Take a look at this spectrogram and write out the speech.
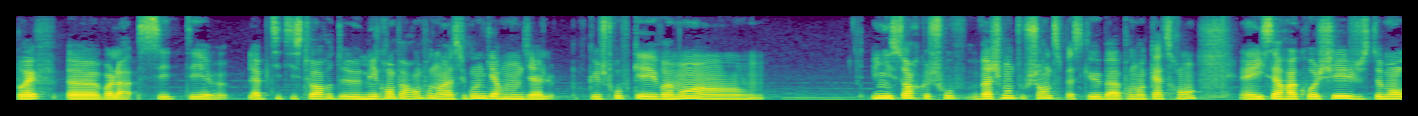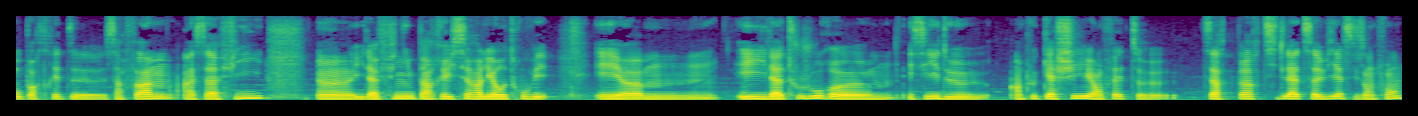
Bref, euh, voilà, c'était euh, la petite histoire de mes grands-parents pendant la Seconde Guerre mondiale, que je trouve vraiment une histoire que je trouve vachement touchante parce que bah, pendant 4 ans, euh, il s'est raccroché justement au portrait de sa femme, à sa fille. il a fini par réussir à les retrouver et, et il a toujours essayé de un peu cacher en fait cette partie-là de sa vie à ses enfants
